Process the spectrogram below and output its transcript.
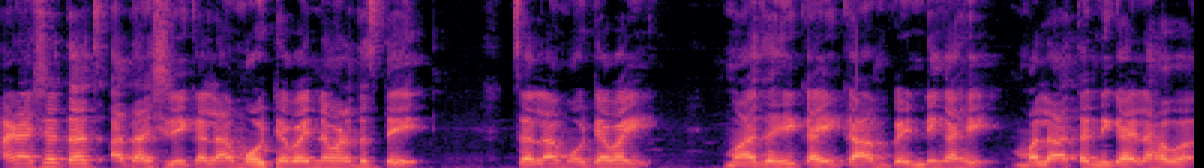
आणि अशातच आता श्रीकला मोठ्याबाईंना म्हणत असते चला मोठ्याबाई माझंही काही काम पेंडिंग आहे मला आता निघायला हवं.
